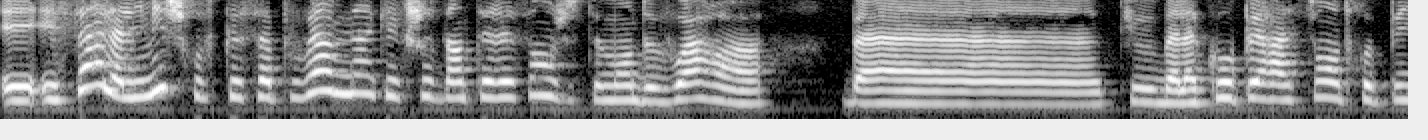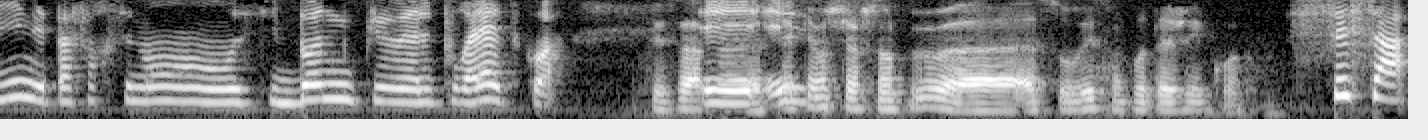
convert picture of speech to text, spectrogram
Et, ça, à la limite, je trouve que ça pouvait amener à quelque chose d'intéressant, justement, de voir euh, bah, que la coopération entre pays n'est pas forcément aussi bonne qu'elle pourrait l'être, quoi. C'est ça, Et, euh, et chacun cherche un peu à, à sauver son potager, quoi. c'est ça.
